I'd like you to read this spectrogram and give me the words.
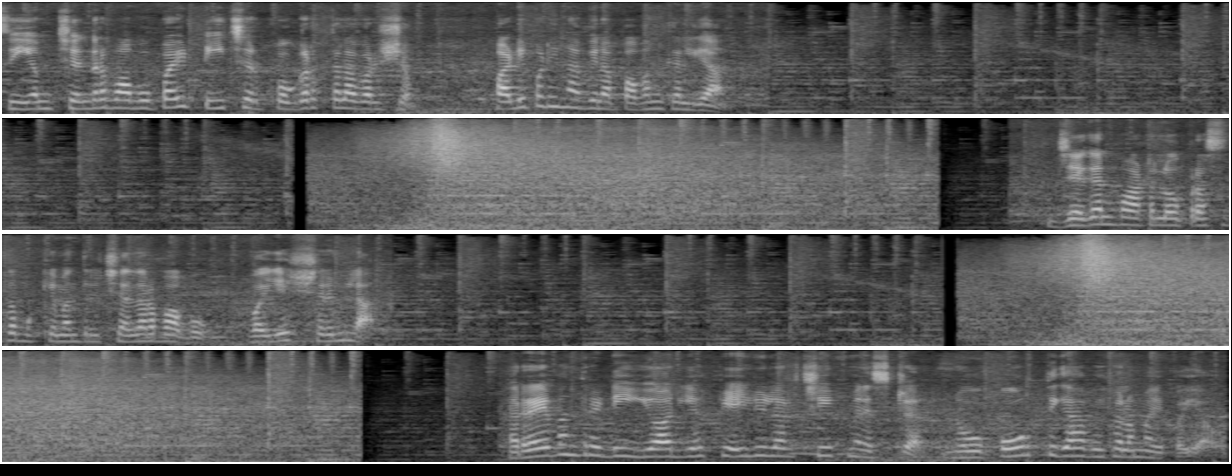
సీఎం చంద్రబాబుపై టీచర్ పొగడ్తల వర్షం. పడిపడి నవ్విన పవన్ కళ్యాణ్. జగన్ పాటలో ప్రస్తుత ముఖ్యమంత్రి Chandrababu Y S Sharmila. Revanth Reddy you are a failure chief minister. నువ్వు పూర్తిగా విఫలమైపోయావు.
